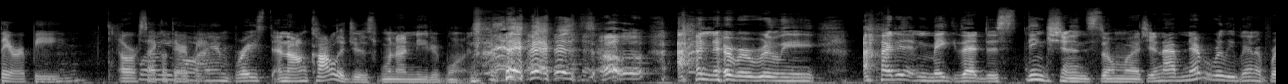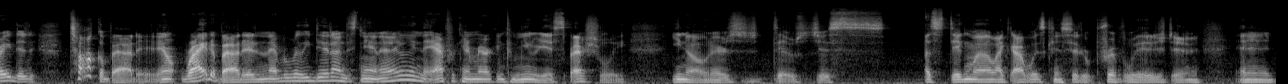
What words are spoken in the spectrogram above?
therapy? Or well, psychotherapy? You know, I embraced an oncologist when I needed one. so I never really, I didn't make that distinction so much. And I've never really been afraid to talk about it and write about it. And never really did understand it. in the African American community, especially, you know, there's, there's just a stigma like I was considered privileged and, and,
